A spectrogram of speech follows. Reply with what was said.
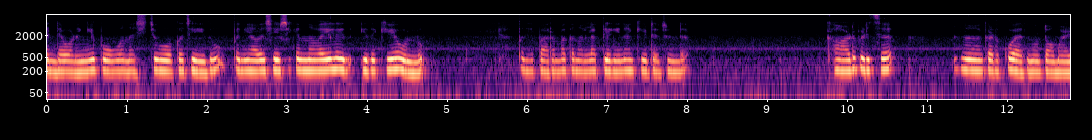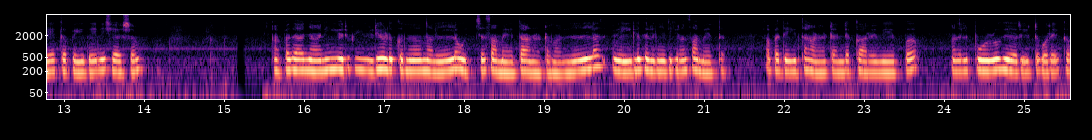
എന്റെ ഉണങ്ങി പൂവ് നശിച്ചു പോവുകയൊക്കെ ചെയ്തു. പിന്നെ അവശേഷിക്കുന്നവയിൽ ഇതൊക്കെയേ ഉള്ളൂ. അപ്പം ഈ പറമ്പൊക്കെ നല്ല ക്ലീൻ ആക്കി ഇട്ടിട്ടുണ്ട്. കാട് പിടിച്ച് കിടക്കുമായിരുന്നു കേട്ടോ മഴയൊക്കെ പെയ്തതിന് ശേഷം. അപ്പോൾ ഇതാ ഞാൻ ഈ ഒരു വീഡിയോ എടുക്കുന്നത് നല്ല ഉച്ച സമയത്താണ് കേട്ടോ നല്ല വെയിൽ തെളിഞ്ഞിരിക്കുന്ന സമയത്ത്. അപ്പോൾ ഇതാണ് കേട്ടോ എന്റെ കറിവേപ്പ്. അതിൽ പുഴു കയറിയിട്ട് കുറേയൊക്കെ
